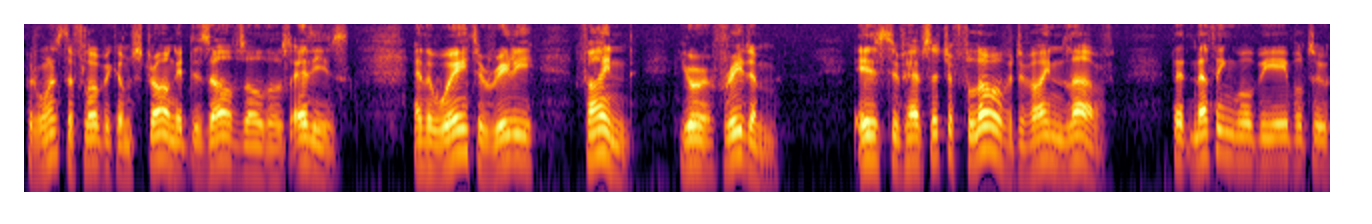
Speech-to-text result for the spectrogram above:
But once the flow becomes strong, it dissolves all those eddies. And the way to really find your freedom is to have such a flow of divine love that nothing will be able to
